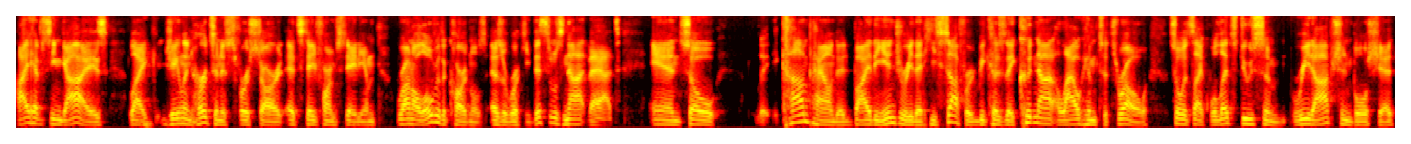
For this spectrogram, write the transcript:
I have seen guys – like Jalen Hurts in his first start at State Farm Stadium run all over the Cardinals as a rookie. This was not that. And so compounded by the injury that he suffered because they could not allow him to throw. So it's like, well, let's do some read option bullshit.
